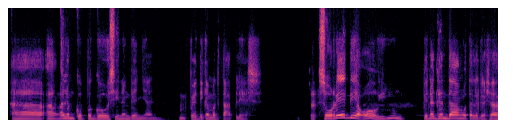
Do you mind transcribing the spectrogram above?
Ah, ang alam ko pag gossy ng ganyan, pwede ka mag-topless. So ready ako. Yun yung pinaghandaan ko talaga siya.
